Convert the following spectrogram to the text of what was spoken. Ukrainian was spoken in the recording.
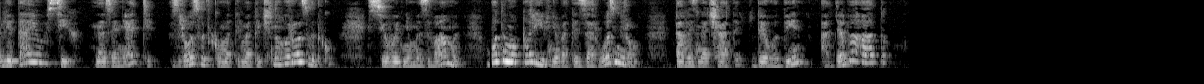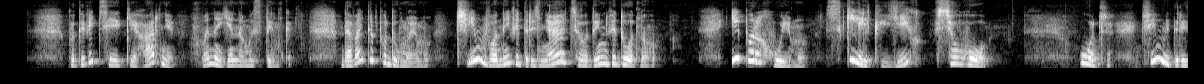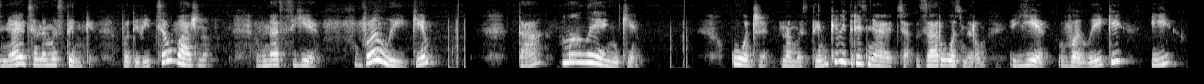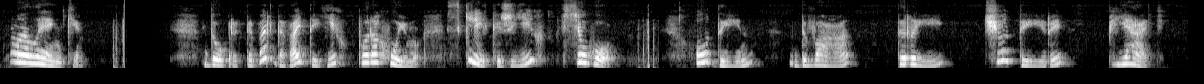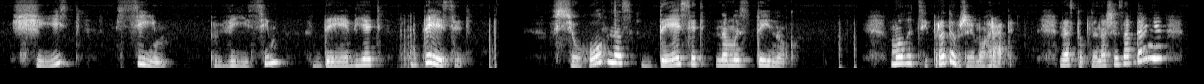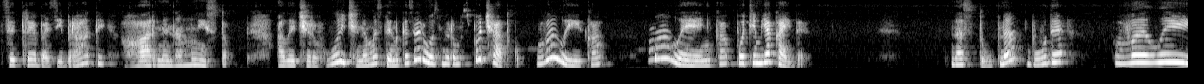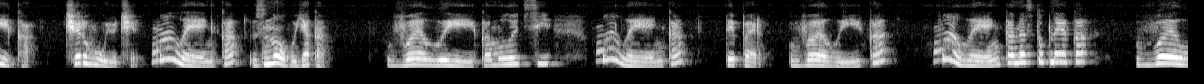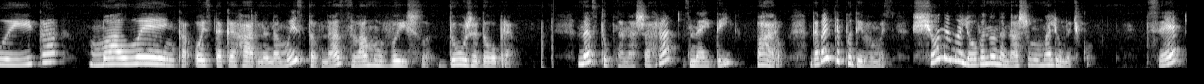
Вітаю усіх на занятті з розвитку математичного розвитку. Сьогодні ми з вами будемо порівнювати за розміром та визначати, де один, а де багато. Подивіться, які гарні в мене є намистинки. Давайте подумаємо, чим вони відрізняються один від одного. І порахуємо, скільки їх всього. Отже, чим відрізняються намистинки? Подивіться уважно. В нас є великі та маленькі. Отже, намистинки відрізняються за розміром. Є великі і маленькі. Добре, тепер давайте їх порахуємо. Скільки ж їх всього? Один, два, три, чотири, п'ять, шість, сім, вісім, дев'ять, десять. Всього в нас десять намистинок. Молодці, продовжуємо грати. Наступне наше завдання це треба зібрати гарне намисто. Але чергуючи намистинки за розміром, спочатку велика, маленька, потім яка йде? Наступна буде велика, чергуючи маленька, знову яка? Велика молодці, маленька, тепер велика, маленька, наступна яка? Велика, маленька. Ось таке гарне намисто в нас з вами вийшло. Дуже добре. Наступна наша гра знайди пару. Давайте подивимось, що намальовано на нашому малюночку. Це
